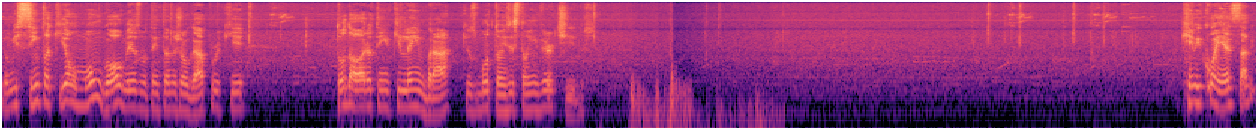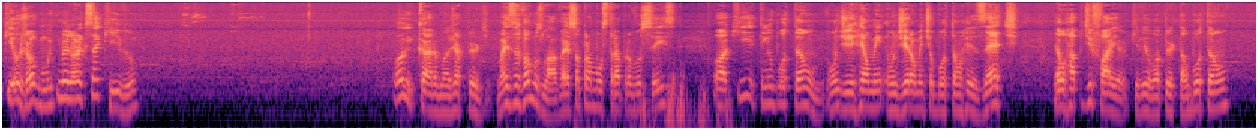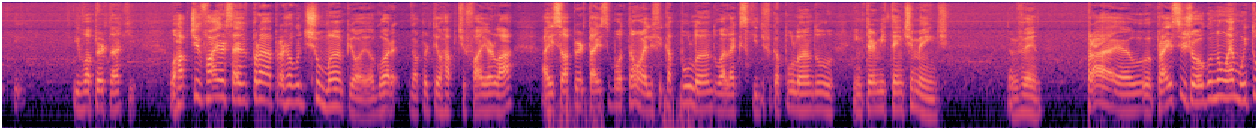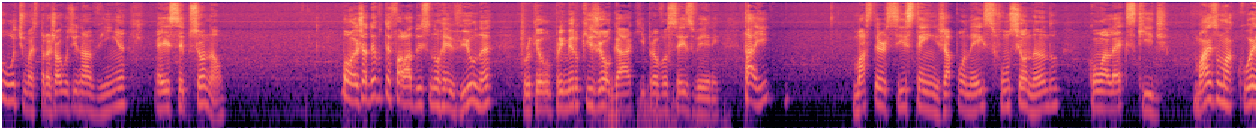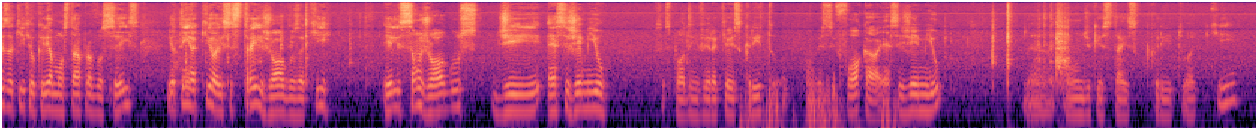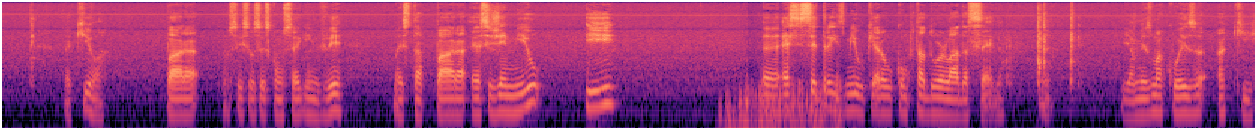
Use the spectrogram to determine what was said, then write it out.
eu me sinto aqui um mongol mesmo tentando jogar porque toda hora eu tenho que lembrar que os botões estão invertidos. Quem me conhece sabe que eu jogo muito melhor que isso aqui, viu? Oi, caramba, já perdi. Mas vamos lá, vai é só para mostrar para vocês. Ó, aqui tem o botão onde realmente, onde geralmente é o botão reset, é o Rapid Fire. Ver? Eu vou apertar o botão e, e vou apertar aqui. O Rapid Fire serve para jogo de shumamp, ó. Agora eu apertei o Rapid Fire lá. Aí se eu apertar esse botão, ó, ele fica pulando, o Alex Kidd fica pulando intermitentemente. Tá vendo? Para é, esse jogo não é muito útil, mas para jogos de navinha é excepcional. Bom, eu já devo ter falado isso no review, né? Porque eu primeiro quis jogar aqui para vocês verem. Tá aí, Master System japonês funcionando com Alex Kidd. Mais uma coisa aqui que eu queria mostrar para vocês eu tenho aqui ó, esses três jogos aqui. Eles são jogos de SG-1000. Vocês podem ver aqui ó, escrito. Vamos ver se foca. SG-1000. Né? Onde que está escrito aqui? Aqui ó. Para... Não sei se vocês conseguem ver. Mas está para SG-1000 e é, SC3000, que era o computador lá da SEGA. E a mesma coisa aqui.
